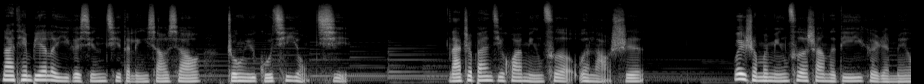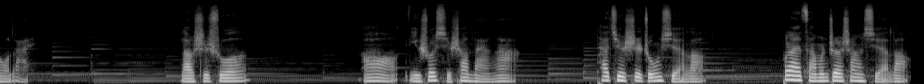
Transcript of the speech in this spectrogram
那天憋了一个星期的林潇潇终于鼓起勇气，拿着班级花名册问老师：“为什么名册上的第一个人没有来？”老师说：“哦，你说许少南啊，他去市中学了，不来咱们这上学了。”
